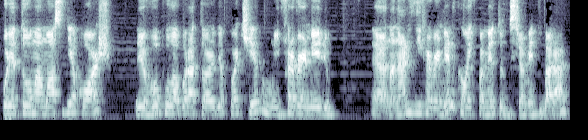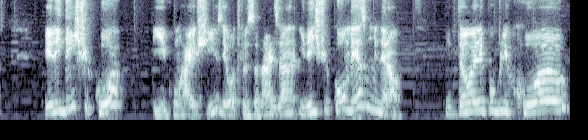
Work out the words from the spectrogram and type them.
coletou uma amostra de rocha, levou para o laboratório de Poitiers, no infravermelho, é, na análise de infravermelho, que é um equipamento extremamente barato, ele identificou, e com raio-x e outras análises, ah, identificou o mesmo mineral. Então ele publicou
